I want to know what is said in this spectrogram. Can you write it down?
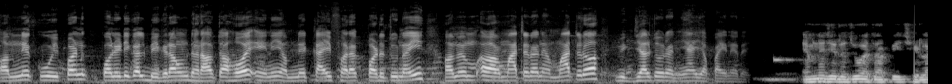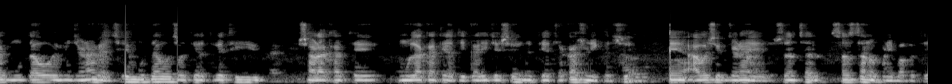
અમને કોઈ પણ પોલિટિકલ બેકગ્રાઉન્ડ ધરાવતા હોય એની અમને કાંઈ ફરક પડતું નહીં. અમે માત્ર ને માત્ર વિદ્યાર્થીઓને ન્યાય અપાઈને રહી એમને જે રજૂઆત આપી છેલ્લા મુદ્દાઓ એમને જણાવ્યા છે. એ મુદ્દાઓ અત્રેથી શાળા ખાતે મુલાકાતે અધિકારી જશે અને ત્યાં ચકાસણી કરશે. આવશ્યક જણાય સંસ્થા, સંસ્થાનો પણ એ બાબતે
